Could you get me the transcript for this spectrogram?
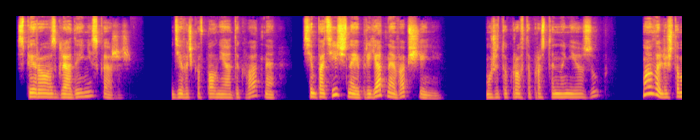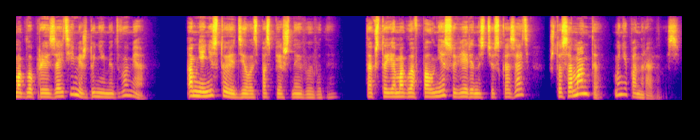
С первого взгляда и не скажешь. Девочка вполне адекватная, симпатичная и приятная в общении. Может, у Крофта просто на нее зуб? Мало ли, что могло произойти между ними двумя. А мне не стоит делать поспешные выводы. Так что я могла вполне с уверенностью сказать, что Саманта мне понравилась.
